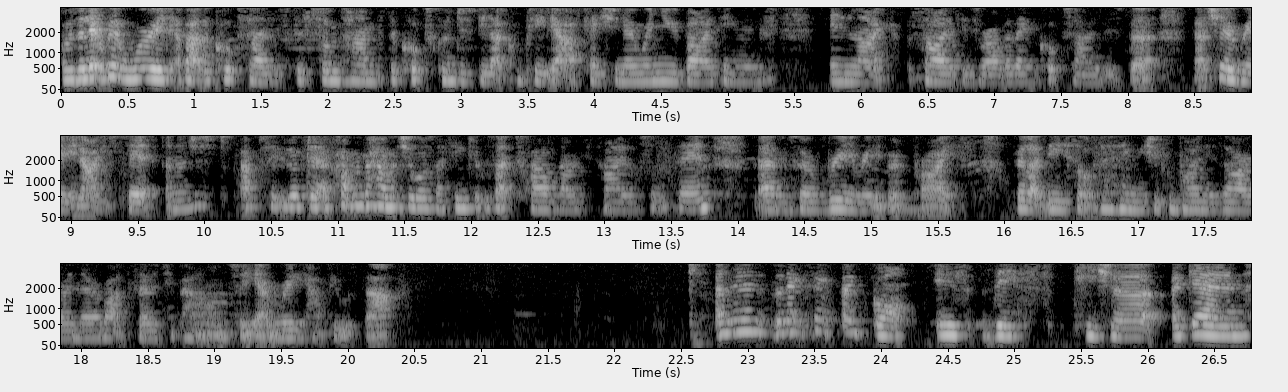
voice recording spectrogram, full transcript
I was a little bit worried about the cup sizes because sometimes the cups can just be like completely out of place, you know, when you buy things in like sizes rather than cup sizes but actually a really nice fit and I just absolutely loved it I can't remember how much it was I think it was like 12.99 or something um so a really really good price I feel like these sorts of things you can find in Zara and they're about 30 pounds so yeah I'm really happy with that and then the next thing I got is this t-shirt. Again,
